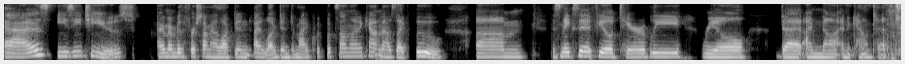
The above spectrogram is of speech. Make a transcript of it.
as easy to use, I remember the first time I logged in, I logged into my QuickBooks Online account and I was like, ooh, um, this makes it feel terribly real that I'm not an accountant,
